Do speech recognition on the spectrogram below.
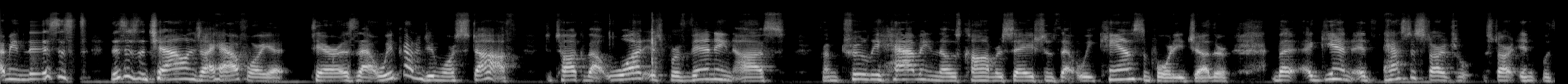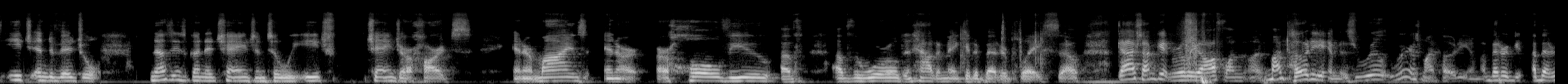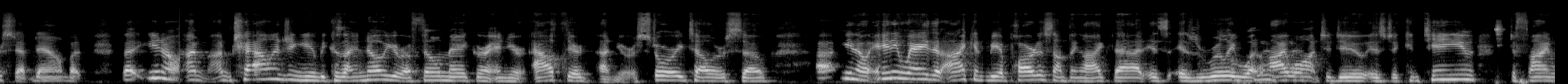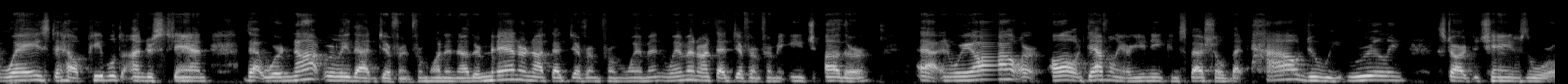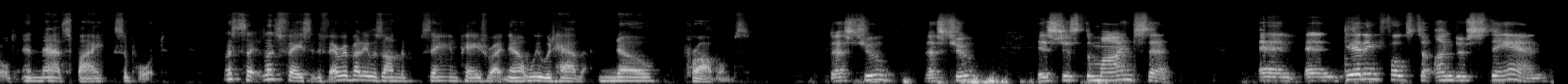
I mean, this is this is the challenge I have for you, Tara, is that we've got to do more stuff to talk about what is preventing us from truly having those conversations that we can support each other. But again, it has to start start in with each individual. Nothing's going to change until we each change our hearts and our minds and our, our whole view of, of the world and how to make it a better place. So, gosh, I'm getting really off on, on my podium is really where's my podium? I better get I better step down. But but you know, I'm I'm challenging you because I know you're a filmmaker and you're out there and you're a storyteller. So uh, you know, any way that I can be a part of something like that is is really what I want to do is to continue to find ways to help people to understand that we're not really that different from one another. Men are not that different from women. Women aren't that different from each other. Uh, and we all are all definitely are unique and special, but how do we really start to change the world? And that's by support. Let's say, let's face it, if everybody was on the same page right now, we would have no problems. That's true. That's true. It's just the mindset and and getting folks to understand,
